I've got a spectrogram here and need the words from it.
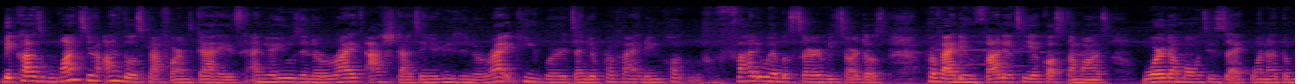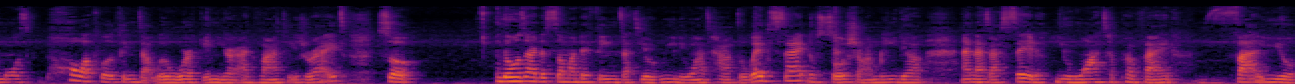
Because once you're on those platforms guys and you're using the right hashtags and you're using the right keywords and you're providing valuable service or just providing value to your customers word of mouth is like one of the most powerful things that will work in your advantage right? So those are the some of the things that you really want to have the website the social media and as i said you want to provide value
